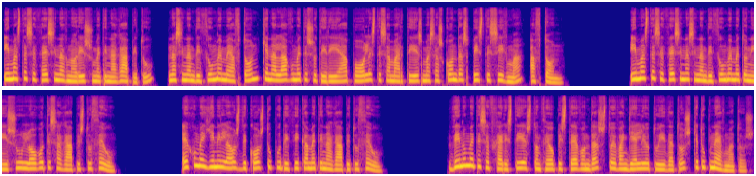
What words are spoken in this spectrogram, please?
είμαστε σε θέση να γνωρίσουμε την αγάπη του, να συναντηθούμε με αυτόν και να λάβουμε τη σωτηρία από όλες τις αμαρτίες μας ασκώντας πίστη σίγμα, αυτόν. Είμαστε σε θέση να συναντηθούμε με τον Ιησού λόγω της αγάπης του Θεού. Έχουμε γίνει λαός δικός του που ντυθήκαμε την αγάπη του Θεού. Δίνουμε τις ευχαριστίες στον Θεό πιστεύοντας στο Ευαγγέλιο του Ήδατος και του Πνεύματος.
